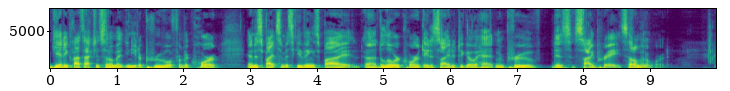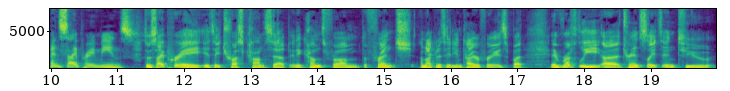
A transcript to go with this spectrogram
get a class action settlement, you need approval from the court. And despite some misgivings by uh, the lower court, they decided to go ahead and approve this cy pres settlement award. And Cy pres means? So Cy pres is a trust concept, and it comes from the French. I'm not going to say the entire phrase, but it roughly uh, translates into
